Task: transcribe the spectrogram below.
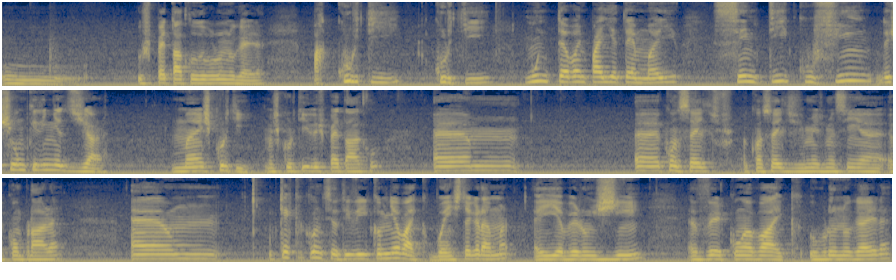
O, o espetáculo do Bruno Nogueira. Pá, curti, curti, muito bem para ir até meio. Senti que o fim deixou um bocadinho a desejar. Mas curti, mas curti do espetáculo. Um, aconselhos, aconselhos mesmo assim a, a comprarem. Um, o que é que aconteceu? Tive aí com a minha bike, boa Instagram, aí a ver um gin a ver com a bike o Bruno Nogueira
